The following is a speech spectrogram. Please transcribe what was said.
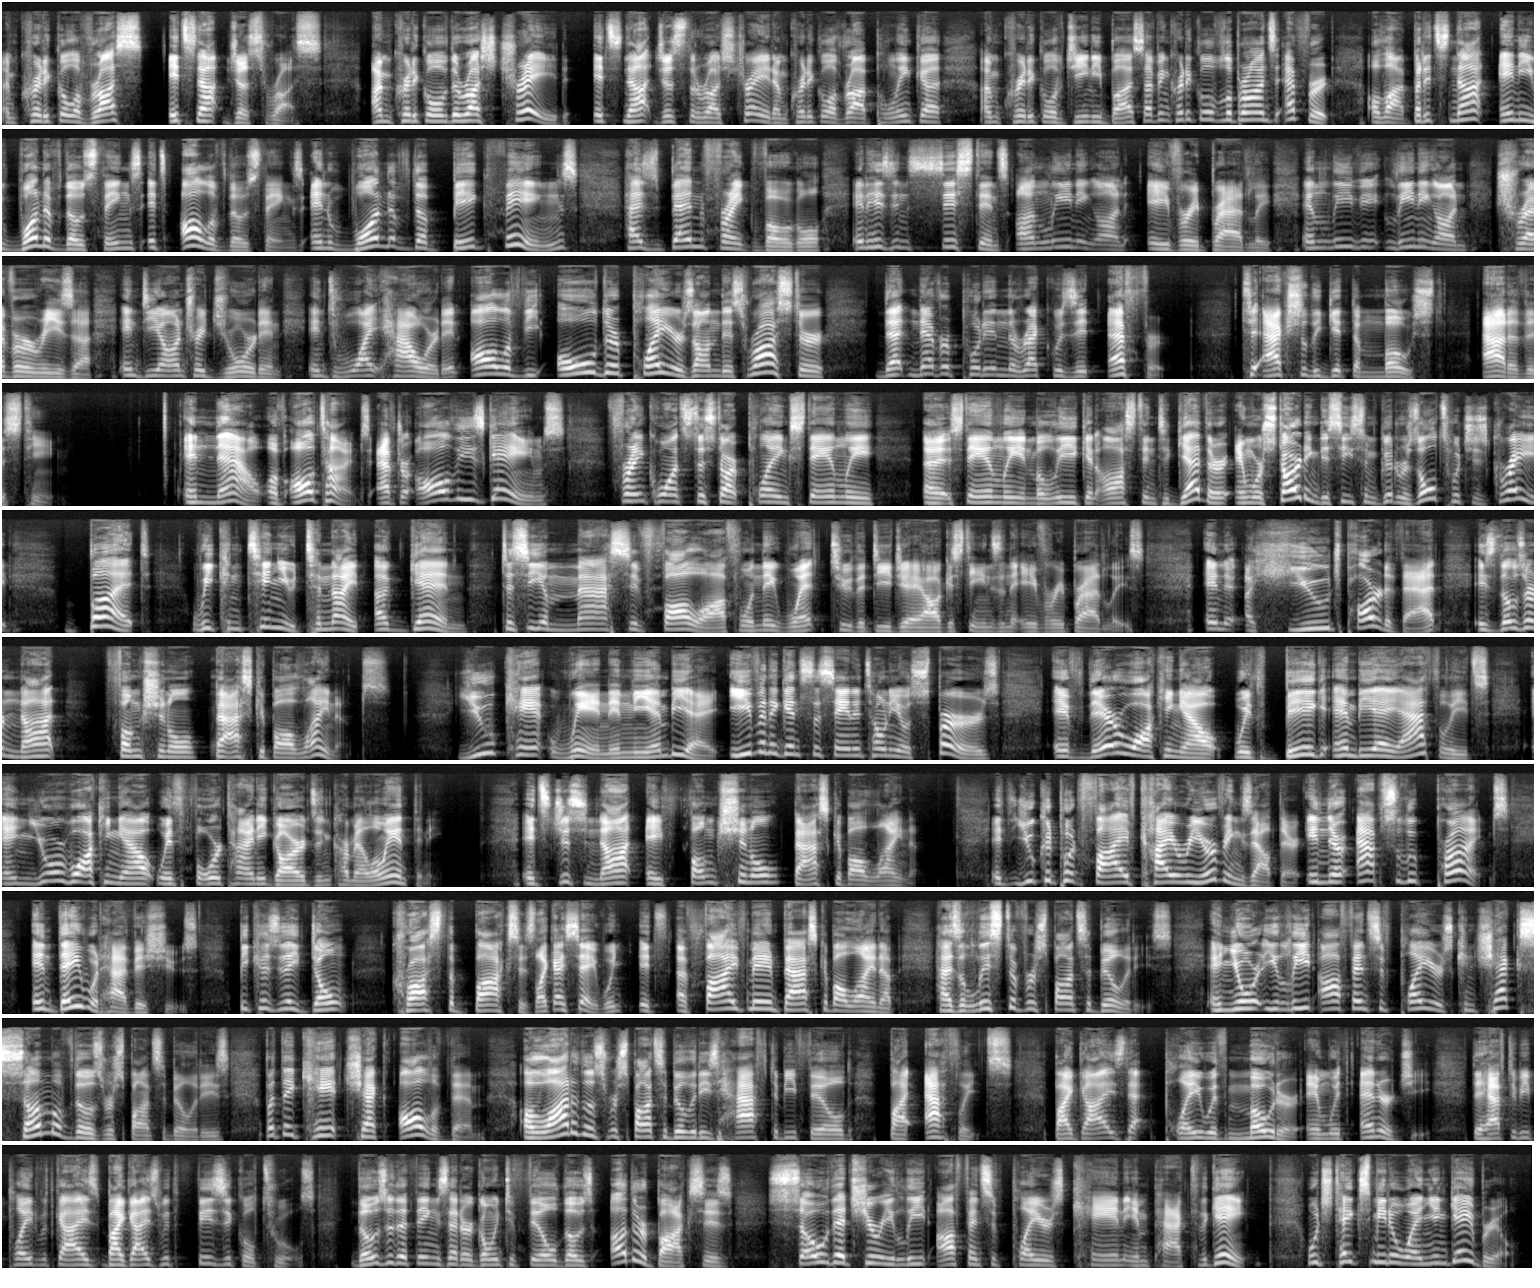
I'm critical of Russ. It's not just Russ. I'm critical of the Russ trade. It's not just the Russ trade. I'm critical of Rob Pelinka. I'm critical of Jeanie Buss. I've been critical of LeBron's effort a lot, but it's not any one of those things. It's all of those things. And one of the big things has been Frank Vogel and his insistence on leaning on Avery Bradley and leaving, leaning on Trevor Ariza and DeAndre Jordan and Dwight Howard and all of the older players on this roster that never put in the requisite effort to actually get the most out of this team. And now, of all times, after all these games, Frank wants to start playing Stanley, uh, Stanley and Malik and Austin together, and we're starting to see some good results, which is great. But we continued tonight again to see a massive fall off when they went to the DJ Augustines and the Avery Bradleys. And a huge part of that is those are not functional basketball lineups. You can't win in the NBA, even against the San Antonio Spurs, if they're walking out with big NBA athletes and you're walking out with four tiny guards and Carmelo Anthony. It's just not a functional basketball lineup. It, you could put five Kyrie Irvings out there in their absolute primes, and they would have issues because they don't cross the boxes. Like I say, when it's a five man basketball lineup has a list of responsibilities, and your elite offensive players can check some of those responsibilities, but they can't check all of them. A lot of those responsibilities have to be filled by athletes by guys that play with motor and with energy. They have to be played with guys by guys with physical tools. Those are the things that are going to fill those other boxes so that your elite offensive players can impact the game. Which takes me to Wenyen Gabriel.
